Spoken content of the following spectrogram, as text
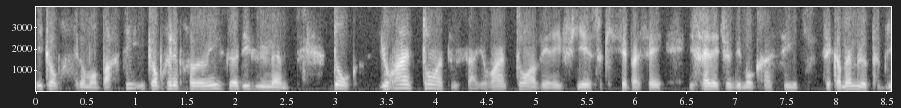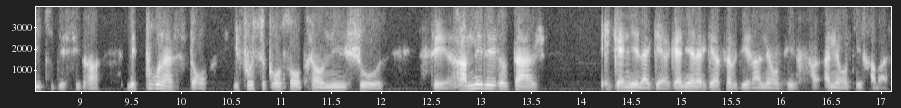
y compris dans mon parti, y compris le Premier ministre l'a dit lui-même. Donc, il y aura un temps à tout ça, il y aura un temps à vérifier ce qui s'est passé. Israël est une démocratie, c'est quand même le public qui décidera. Mais pour l'instant, il faut se concentrer en une chose, c'est ramener les otages et gagner la guerre. Gagner la guerre, ça veut dire anéantir, anéantir Hamas.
